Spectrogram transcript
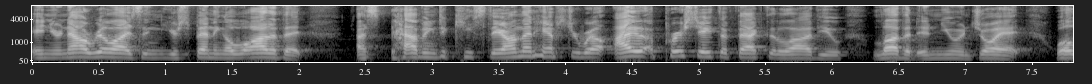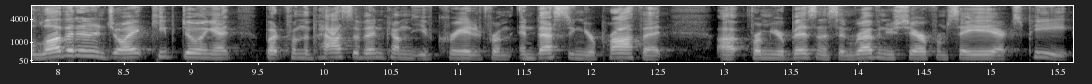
and you're now realizing you're spending a lot of it uh, as having to keep, stay on that hamster wheel. I appreciate the fact that a lot of you love it and you enjoy it. Well, love it and enjoy it, keep doing it, but from the passive income that you've created from investing your profit, uh, from your business and revenue share from, say, EXP,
